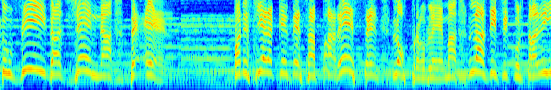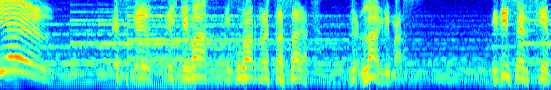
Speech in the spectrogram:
tu vida llena de Él. Pareciera que desaparecen los problemas, las dificultades y Él es que el que va a enjugar nuestras lágrimas. Y dice el 7,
